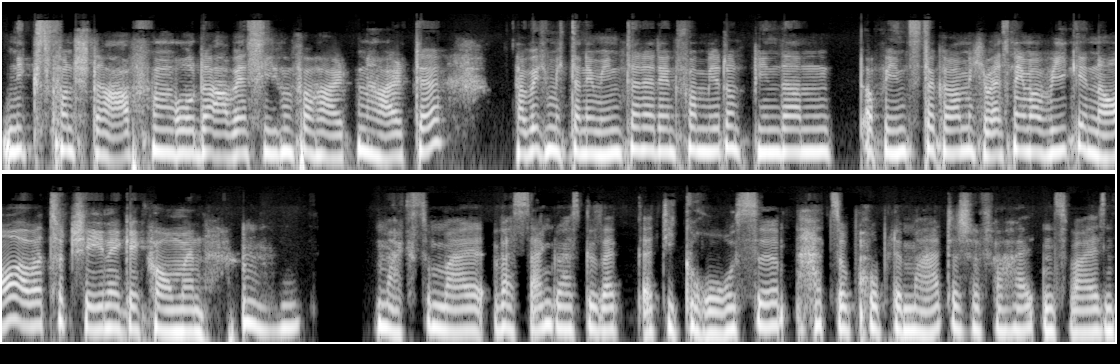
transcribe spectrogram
nichts von Strafen oder aversiven Verhalten halte, habe ich mich dann im Internet informiert und bin dann auf Instagram, ich weiß nicht mehr wie genau, aber zu Jenny gekommen. Mhm. Magst du mal was sagen? Du hast gesagt, äh, die Große hat so problematische Verhaltensweisen.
